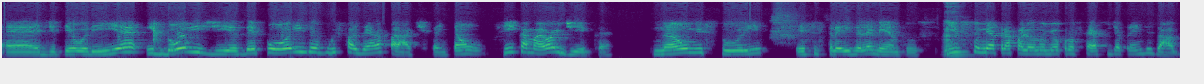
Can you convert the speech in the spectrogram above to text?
é, de teoria, e dois dias depois eu fui fazer a prática. Então, fica a maior dica não misture esses três elementos. Ah. Isso me atrapalhou no meu processo de aprendizado.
